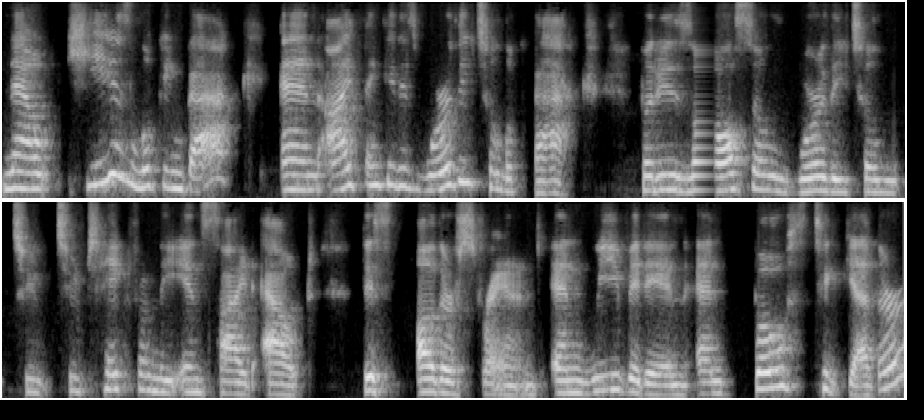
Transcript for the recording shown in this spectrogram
Now, he is looking back, and I think it is worthy to look back but it is also worthy to, to, to take from the inside out this other strand and weave it in. And both together,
